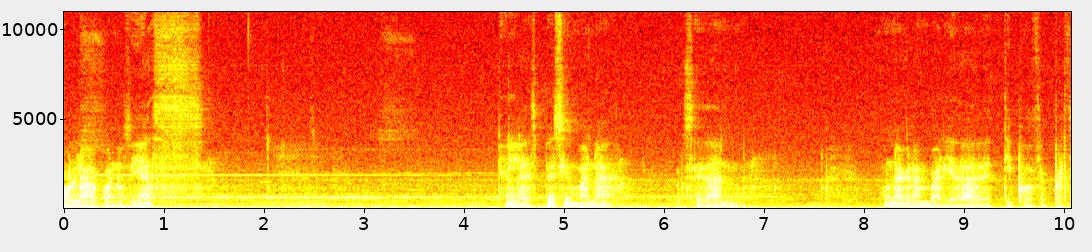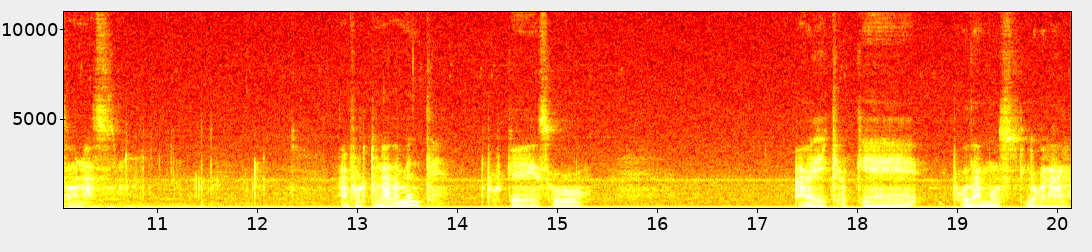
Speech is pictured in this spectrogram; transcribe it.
Hola, buenos días. En la especie humana se dan una gran variedad de tipos de personas. Afortunadamente, porque eso ha hecho que podamos lograr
